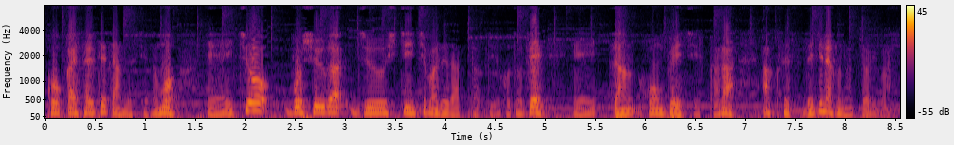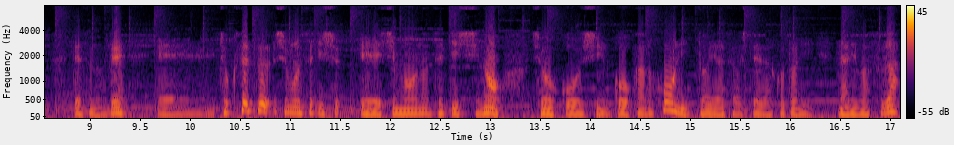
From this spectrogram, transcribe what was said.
公開されてたんですけども、えー、一応募集が17日までだったということで、えー、一旦ホームページからアクセスできなくなっております。ですので、えー、直接下関市、え下関市の商工振興課の方に問い合わせをしていただくことになりますが、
